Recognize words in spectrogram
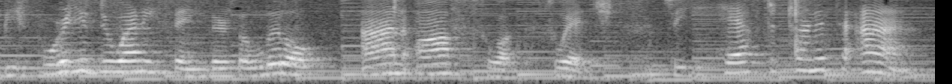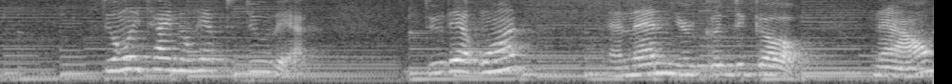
before you do anything, there's a little on-off sw switch. So you have to turn it to on. It's the only time you'll have to do that. Do that once, and then you're good to go. Now,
